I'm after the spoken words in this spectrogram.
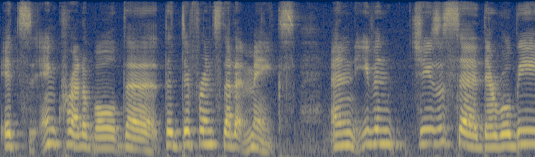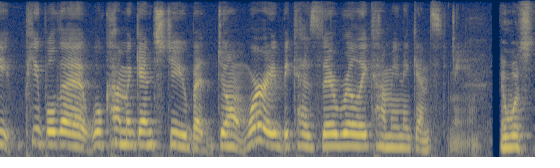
It's incredible the the difference that it makes. And even Jesus said there will be people that will come against you, but don't worry because they're really coming against me. And what's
